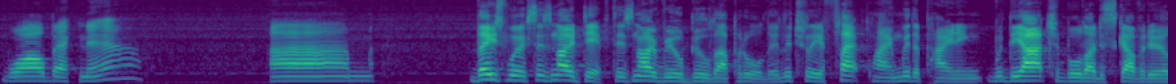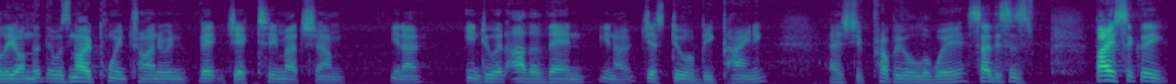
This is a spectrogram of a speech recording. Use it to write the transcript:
while back now. Um, these works, there's no depth, there's no real build up at all. They're literally a flat plane with a painting. With the Archibald, I discovered early on that there was no point trying to inject too much, um, you know, into it other than, you know, just do a big painting, as you're probably all aware. So this is basically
